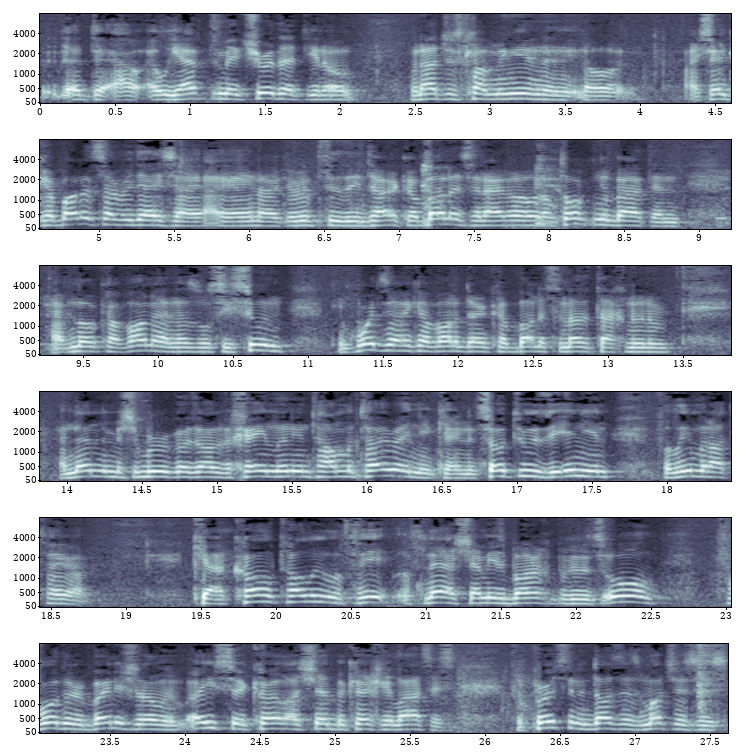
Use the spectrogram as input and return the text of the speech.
Uh, we have to make sure that you know we're not just coming in and you know I say karbonis every day, so I, I, you know, I can rip through the entire karbonis and I don't know what I'm talking about and I have no kavana. And as we'll see soon, the importance of having kavana during karbonis and other tachnunim. And then the Mishnah Berurah goes on, v'chein linian talmud Torah in Yikain. And so too is the Indian for limud Torah. Ki akol tolu l'fnei Hashem Yisbarach, because it's all for the Rebbeinu Shalom, Eiser Kol Hashem B'Keichi Lasis. If a person does as much as his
